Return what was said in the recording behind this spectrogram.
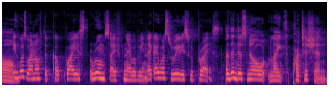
Oh. It was one of the quietest rooms I've never been. Like I was really surprised. But then there's no like partition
